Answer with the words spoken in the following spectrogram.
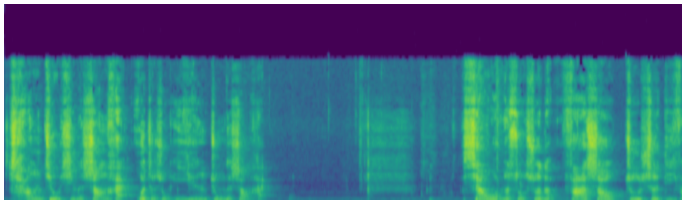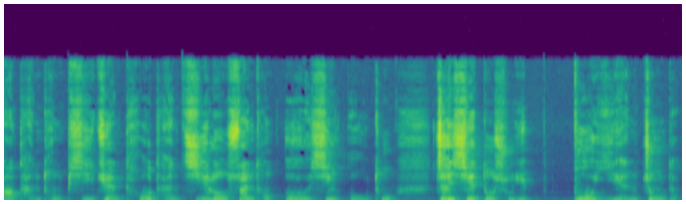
长久性的伤害，或者说严重的伤害。像我们所说的发烧、注射地方疼痛、疲倦、头疼、肌肉酸痛、恶心、呕吐，这些都属于不严重的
